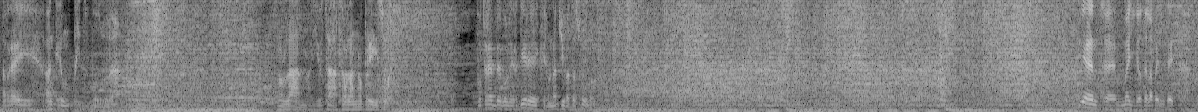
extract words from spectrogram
Avrei anche un pitbull. Non l'hanno aiutato, l'hanno preso. Potrebbe voler dire che non agiva da solo. Niente è meglio della vendetta.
